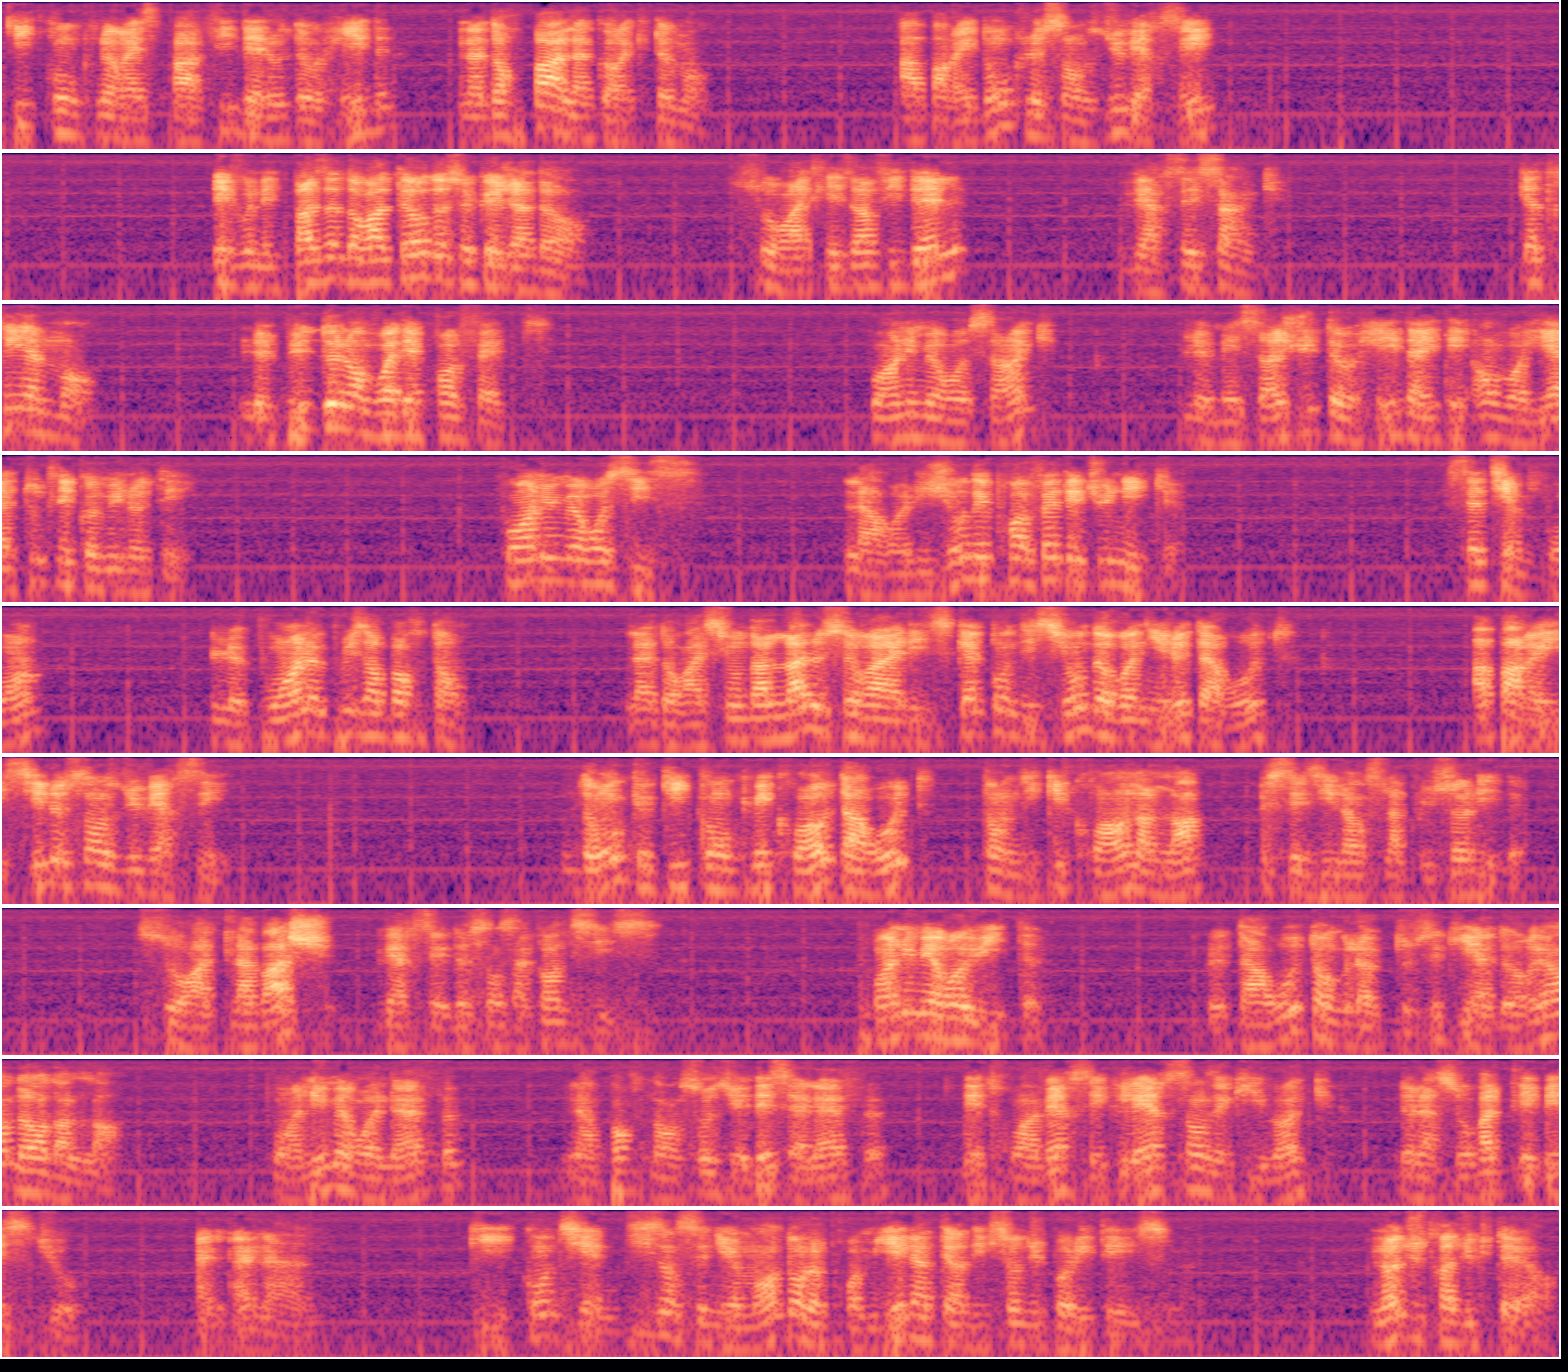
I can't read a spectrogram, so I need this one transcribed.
quiconque ne reste pas fidèle au tawhid n'adore pas Allah correctement. Apparaît donc le sens du verset Et vous n'êtes pas adorateur de ce que j'adore. Sourate les infidèles, verset 5. Quatrièmement, le but de l'envoi des prophètes. Point numéro 5 le message du Tawhid a été envoyé à toutes les communautés. Point numéro 6. La religion des prophètes est unique. Septième point. Le point le plus important. L'adoration d'Allah ne se réalise qu'à condition de renier le tarot. Apparaît ici le sens du verset. Donc, quiconque mécroit au tarot, tandis qu'il croit en Allah, saisit lance la plus solide. Sourate la vache, verset 256. Point numéro 8. Le Tarot englobe tout ce qui est adoré en dehors d'Allah. Point numéro 9. L'importance aux yeux des salafs des trois versets clairs sans équivoque de la sourate Les Bestiaux, Al-Anan, qui contiennent dix enseignements dont le premier l'interdiction du polythéisme. Note du traducteur.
